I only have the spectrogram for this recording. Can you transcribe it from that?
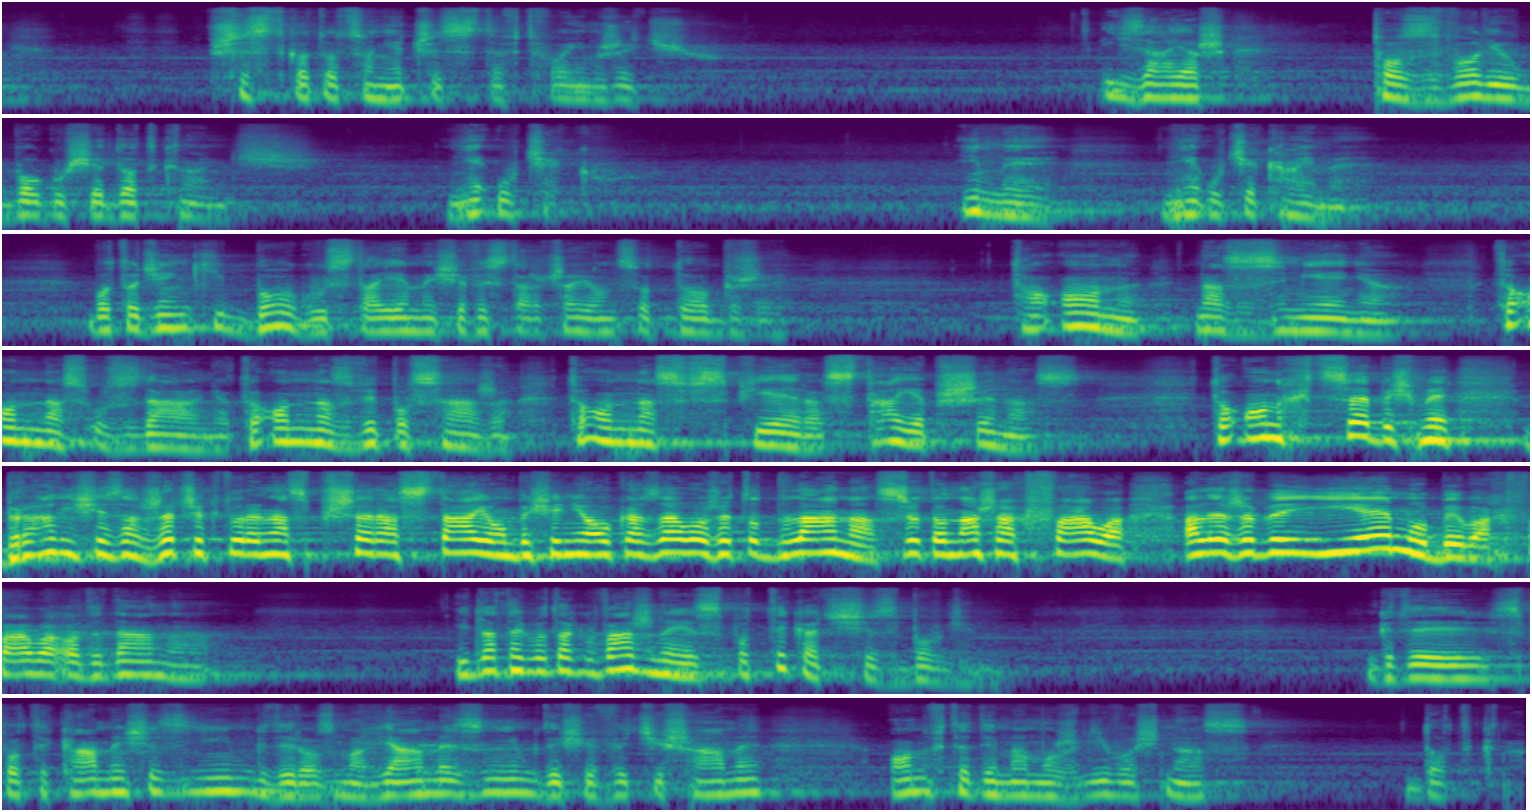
wszystko to, co nieczyste w Twoim życiu. Izajasz pozwolił Bogu się dotknąć, nie uciekł. I my nie uciekajmy, bo to dzięki Bogu stajemy się wystarczająco dobrzy. To On nas zmienia, to On nas uzdalnia, to On nas wyposaża, to On nas wspiera, staje przy nas to On chce, byśmy brali się za rzeczy, które nas przerastają, by się nie okazało, że to dla nas, że to nasza chwała, ale żeby Jemu była chwała oddana. I dlatego tak ważne jest spotykać się z Bogiem. gdy spotykamy się z Nim, gdy rozmawiamy z Nim, gdy się wyciszamy, On wtedy ma możliwość nas dotknąć.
